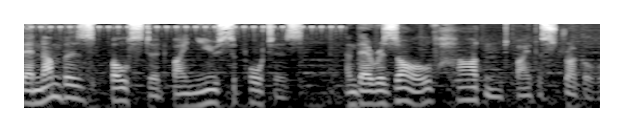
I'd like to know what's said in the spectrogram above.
Their numbers bolstered by new supporters, and their resolve hardened by the struggle.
